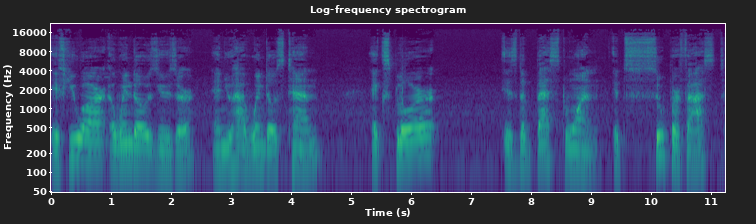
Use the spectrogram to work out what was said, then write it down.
If you are a Windows user and you have Windows 10, Explorer is the best one. It's super fast.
